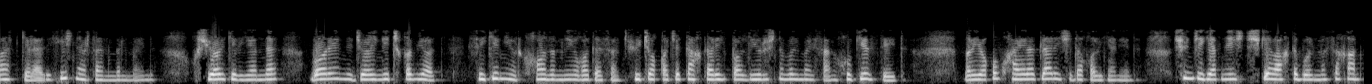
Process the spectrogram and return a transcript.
mast keladi hech narsani bilmaydi. Hushyor kelganda bor endi joyingga chiqib yot. Sekin yur xonimni uyg'otasan. Shu choqqacha taxtalik polda yurishni bilmaysan ho'kiz deydi. Miryoqub hayratlar ichida qolgan edi. Shuncha gapni eshitishga vaqti bo'lmasa ham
